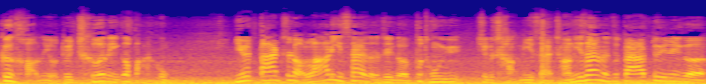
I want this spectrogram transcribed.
更好的有对车的一个把控，因为大家知道拉力赛的这个不同于这个场地赛，场地赛呢就大家对这个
